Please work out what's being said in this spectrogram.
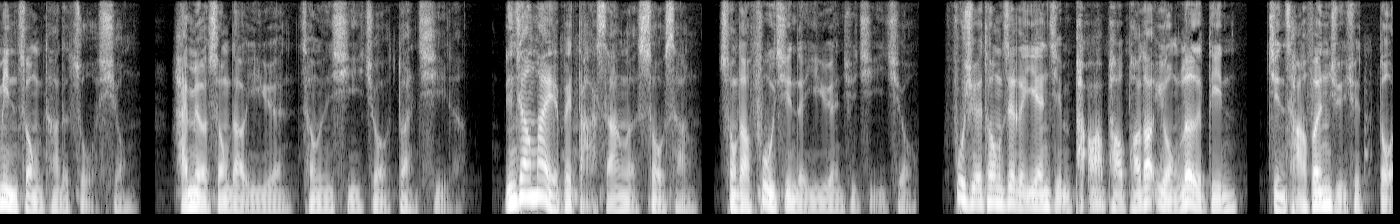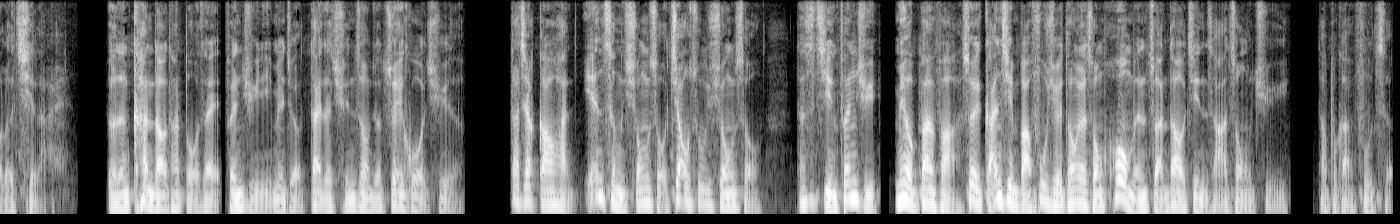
命中他的左胸。还没有送到医院，陈文熙就断气了。林江迈也被打伤了，受伤，送到附近的医院去急救。傅学通这个烟警跑啊跑，跑到永乐町警察分局去躲了起来。有人看到他躲在分局里面，就带着群众就追过去了。大家高喊严惩凶手，交出凶手。但是警分局没有办法，所以赶紧把傅学通又从后门转到警察总局，他不敢负责。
